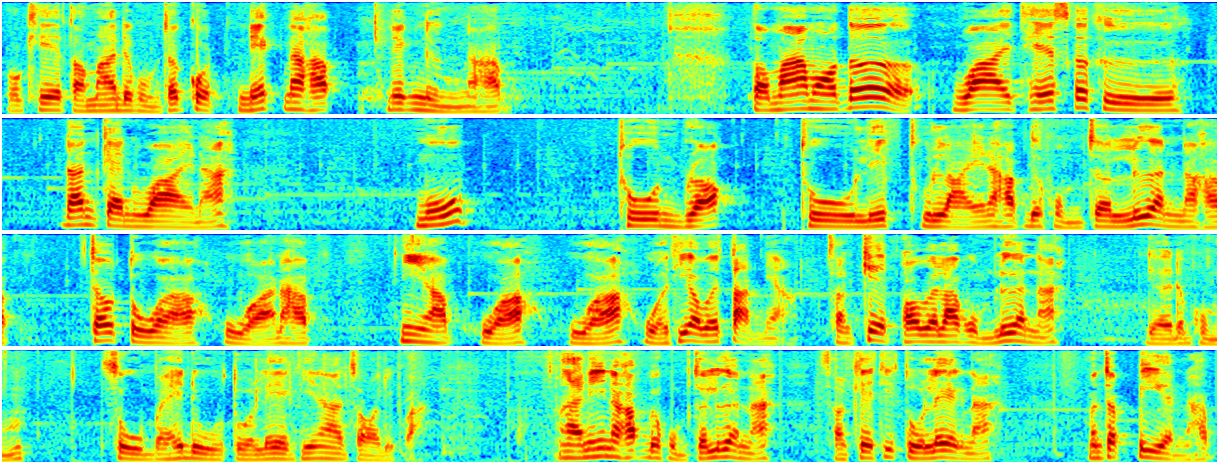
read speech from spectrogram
โอเค ต่อมาเดี๋ยวผมจะกด next นะครับเลขหนึ่งนะครับ ต่อมามอเตอร์ y test ก็คือด้านแกน y นะ move tool block to lift to right นะครับ เดี๋ยวผมจะเลื่อนนะครับ เจ้าตัวหัวนะครับ นี่ครับหัวหัวหัวที่เอาไว้ตัดเนี่ย สังเกตพอเวลาผมเลื่อนนะ เดี๋ยวเดี๋ยวผมซูมไปให้ดูตัวเลขที่หน้าจอดีกว่า อันนี้นะครับเดี๋ยวผมจะเลื่อนนะ สังเกตที่ตัวเลขนะ มันจะเปลี่ยนครับ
